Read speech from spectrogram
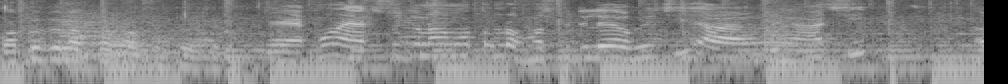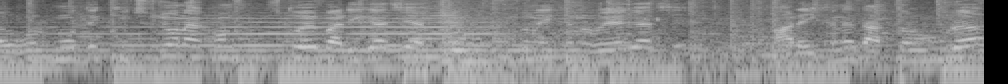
কতজন আপনার অসুস্থ হয়েছিল এখন একশো জনের মতো আমরা হসপিটালে হয়েছি আছি। আর ওর মধ্যে কিছুজন এখন সুস্থ হয়ে বাড়ি গেছে এখন কিছুজন এখানে রয়ে গেছে। আর এখানে ডাক্তারবাবুরা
